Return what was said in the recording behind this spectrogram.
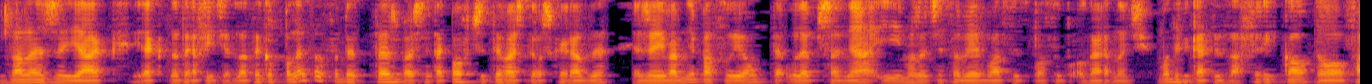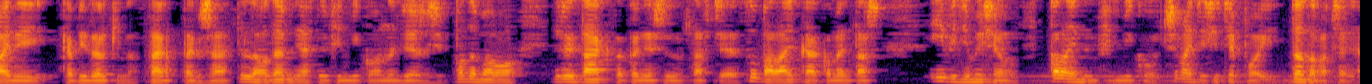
zależy jak, jak natraficie. Dlatego polecam sobie też właśnie tak powczytywać troszkę razy, jeżeli wam nie pasują te ulepszenia i możecie sobie w łatwy sposób ogarnąć modyfikacje za Frico do fajnej kamizelki na start. Także tyle ode mnie w tym filmiku. Mam nadzieję, że się podobało. Jeżeli tak, to koniecznie zostawcie suba, lajka, komentarz i widzimy się w kolejnym filmiku. Trzymajcie się ciepło i do zobaczenia.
